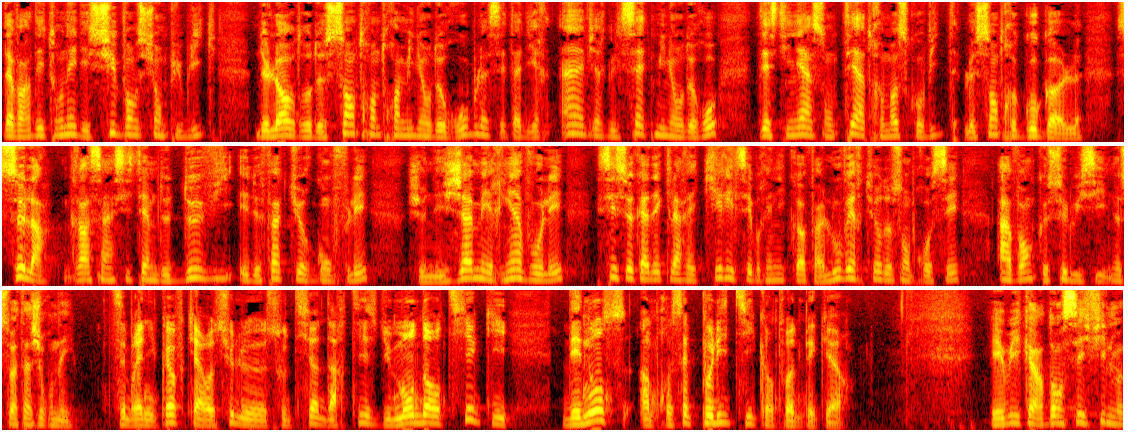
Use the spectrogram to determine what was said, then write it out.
d'avoir détourné des subventions publiques de l'ordre de 133 millions de roubles, c'est-à-dire 1,7 million d'euros, destinés à son théâtre moscovite, le centre Gogol. Cela, grâce à un système de devis et de factures gonflées. Je n'ai jamais rien volé c'est ce qu'a déclaré Kirill Sebrenikov à l'ouverture de son procès avant que celui-ci ne soit ajourné. Sebrenikov qui a reçu le soutien d'artistes du monde entier qui dénoncent un procès politique, Antoine Pecker. Et oui, car dans ses films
